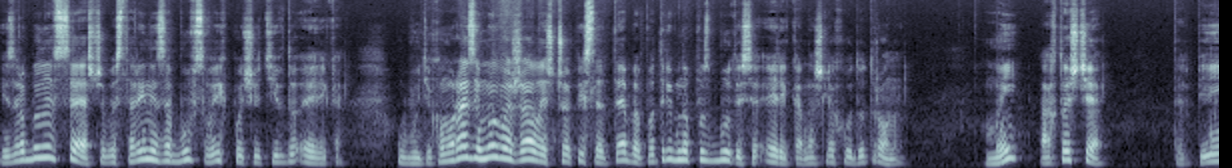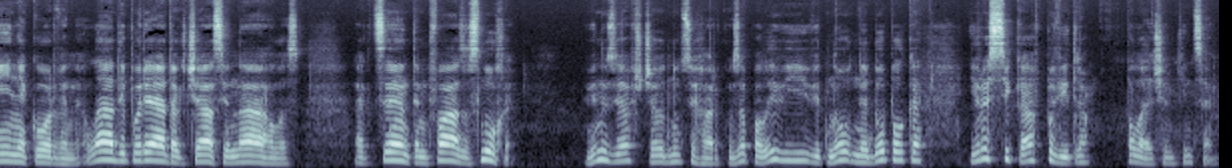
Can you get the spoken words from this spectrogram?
і зробили все, щоб старий не забув своїх почуттів до Еріка. У будь-якому разі ми вважали, що після тебе потрібно позбутися Еріка на шляху до трону. Ми? А хто ще? Терпіння, Корвіне, лади порядок, час і наголос, акцент, емфаза, слухай. Він узяв ще одну цигарку, запалив її від недопалка і розсікав повітря палаючим кінцем.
